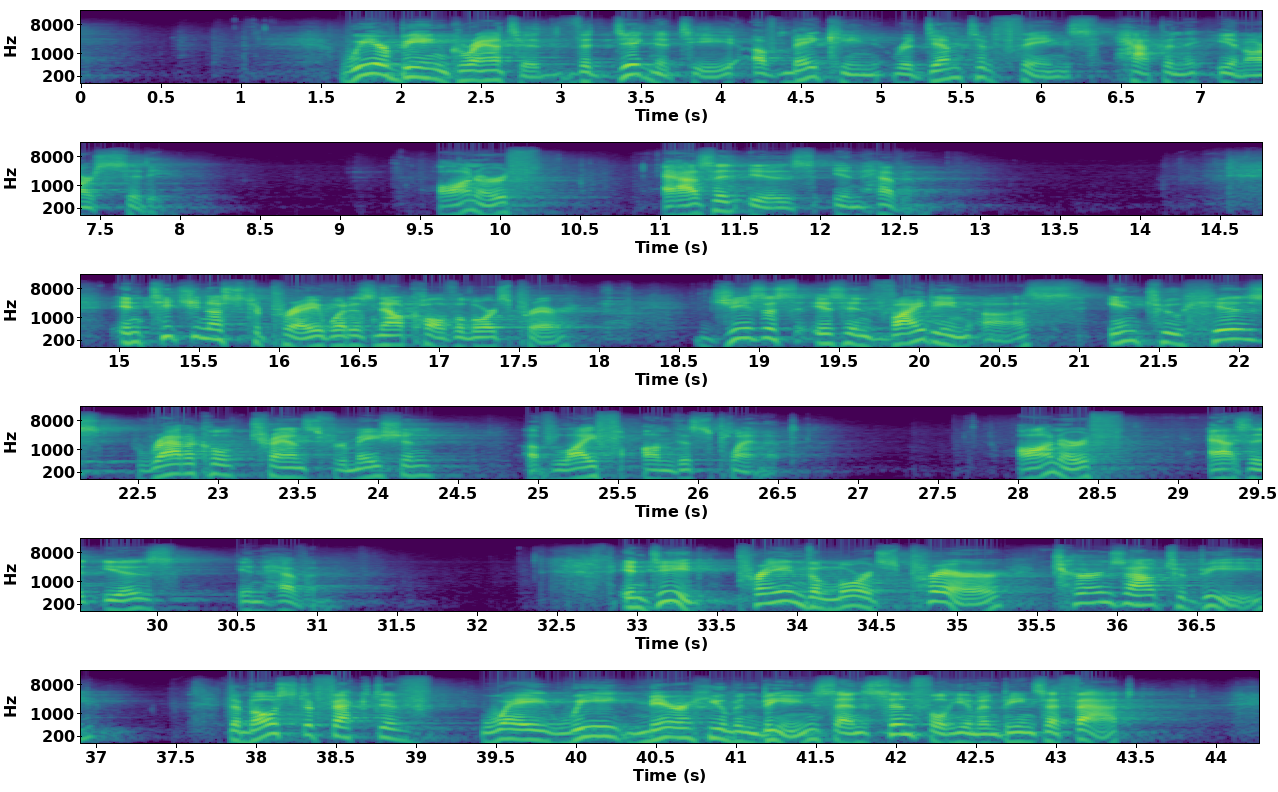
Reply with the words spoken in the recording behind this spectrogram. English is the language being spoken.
We are being granted the dignity of making redemptive things happen in our city, on earth as it is in heaven. In teaching us to pray what is now called the Lord's Prayer, Jesus is inviting us into his radical transformation of life on this planet, on earth as it is in heaven. Indeed, praying the Lord's Prayer turns out to be the most effective way we mere human beings, and sinful human beings at that,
